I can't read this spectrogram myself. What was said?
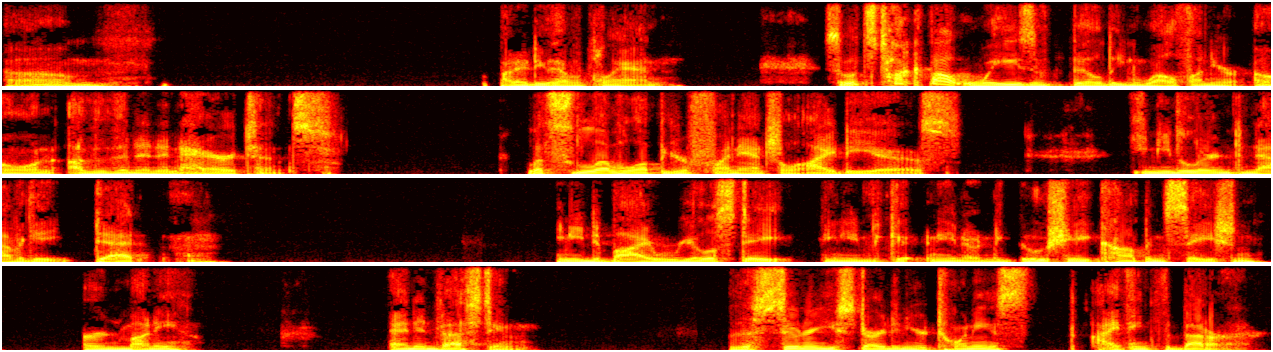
Um, but I do have a plan. So let's talk about ways of building wealth on your own other than an inheritance. Let's level up your financial ideas. You need to learn to navigate debt. You need to buy real estate. You need to get, you know, negotiate compensation, earn money, and investing. The sooner you start in your 20s, I think the better.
